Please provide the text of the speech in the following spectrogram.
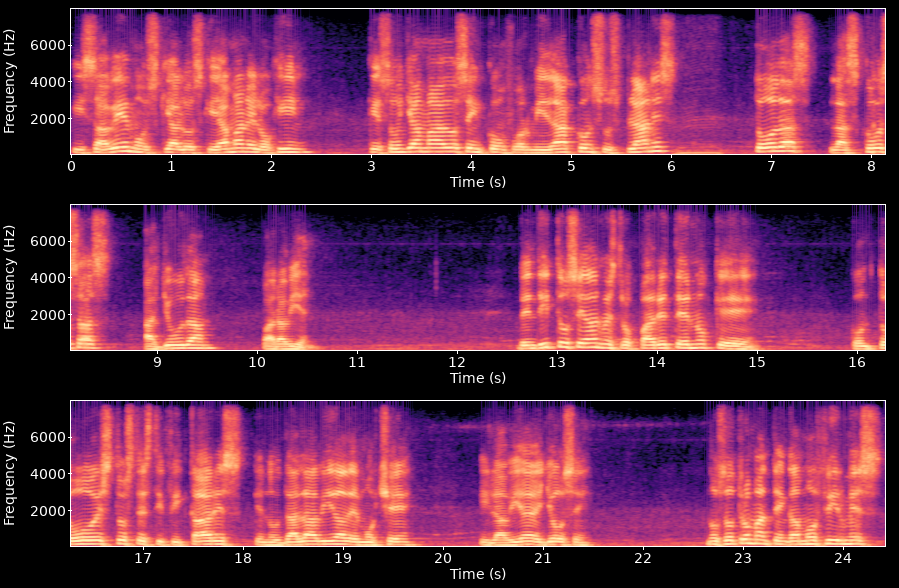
y sabemos que a los que aman Elohim, que son llamados en conformidad con sus planes, todas las cosas ayudan para bien. Bendito sea nuestro Padre Eterno que con todos estos testificares que nos da la vida de Moche y la vida de Jose, nosotros mantengamos firmes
